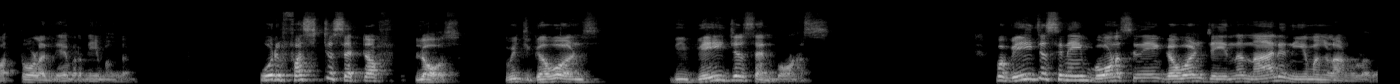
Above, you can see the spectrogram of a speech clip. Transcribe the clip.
പത്തോളം ലേബർ നിയമങ്ങളുണ്ട്. ഒരു first set of laws which governs the wages and bonus ഇപ്പൊ വേജസിനെയും ബോണസിനെയും ഗവേൺ ചെയ്യുന്ന നാല് നിയമങ്ങളാണുള്ളത്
